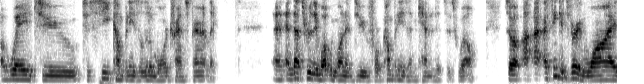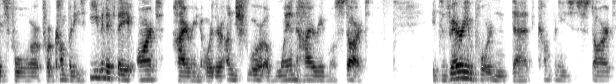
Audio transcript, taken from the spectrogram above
a way to to see companies a little more transparently and, and that's really what we want to do for companies and candidates as well. So I, I, think it's very wise for for companies even if they aren't hiring or they're unsure of when hiring will start it's very important that companies start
